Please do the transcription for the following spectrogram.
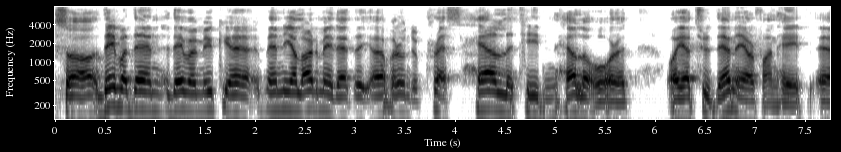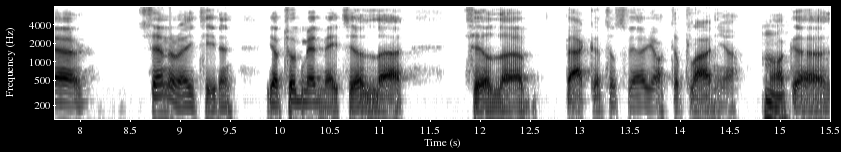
Så det var, den, det var mycket, men jag lärde mig att jag var under press hela tiden, hela året. Och jag tror den erfarenhet är senare i tiden. Jag tog med mig till, uh, till uh, Backa, till Sverige och till Plania. Mm. Och uh,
